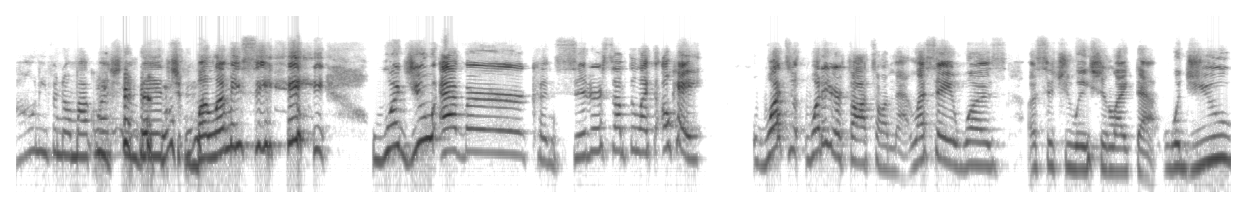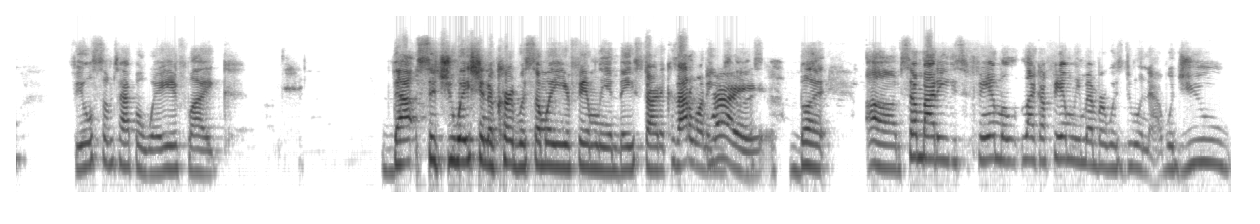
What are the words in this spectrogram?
I don't even know my question, bitch. but let me see. would you ever consider something like that? Okay, what what are your thoughts on that? Let's say it was a situation like that. Would you feel some type of way if like that situation occurred with someone in your family and they started because I don't want to Right. use us, but um somebody's family like a family member was doing that. Would you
